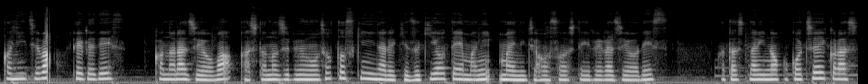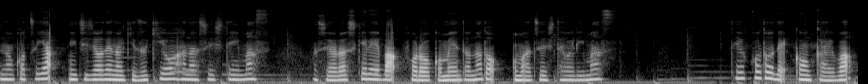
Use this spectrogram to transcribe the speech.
こんにちは、ルルです。このラジオは明日の自分をちょっと好きになる気づきをテーマに毎日放送しているラジオです。私なりの心地よい暮らしのコツや日常での気づきをお話ししています。もしよろしければフォロー、コメントなどお待ちしております。ということで今回は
